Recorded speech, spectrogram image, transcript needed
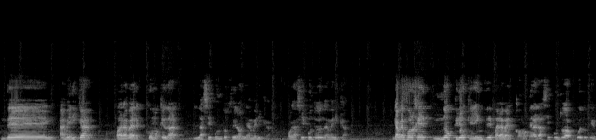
de América para ver cómo queda la 6.0 en América o la 6.2 de América. Gameforge no creo que entre para ver cómo queda la 6.2, puesto que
